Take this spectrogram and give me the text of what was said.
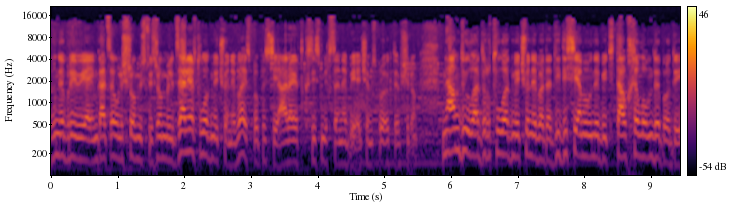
ბუნებრივია იმ გაწეული შრომისთვის, რომელიც ძალიან რთულად მეჩვენება ეს პროფესია არაერთ ქსის მიხსენებია ჩემს პროექტებში, რომ ნამდვილად რთულად მეჩვენება და დიდი სიამოვნებით დავხელოვნდებოდი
